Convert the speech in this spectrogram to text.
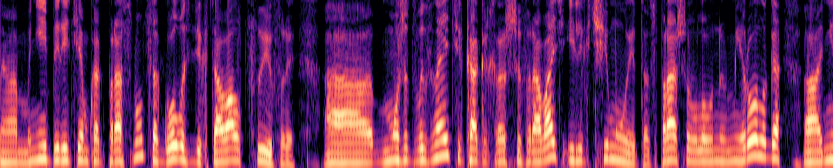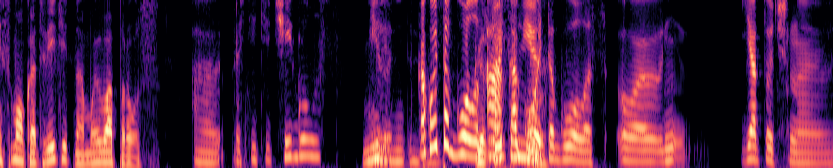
А, Мне перед тем, как проснуться, голос диктовал цифры. А, может, вы знаете, как их расшифровать или к чему это? Спрашивала у нумеролога, а, не смог ответить на мой вопрос. А, простите, чей голос? Не Какой-то голос Какой-то А, какой-то голос. Я точно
